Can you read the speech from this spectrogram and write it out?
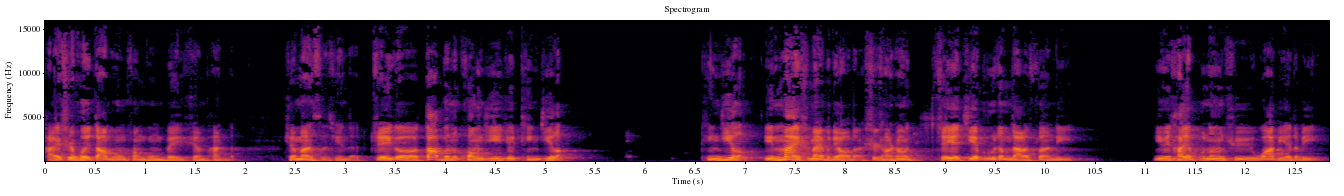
还是会大部分矿工被宣判的，宣判死刑的。这个大部分的矿机就停机了，停机了，因为卖是卖不掉的，市场上谁也接不住这么大的算力，因为他也不能去挖别的币。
